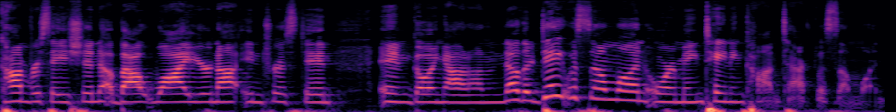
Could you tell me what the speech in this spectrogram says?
conversation about why you're not interested in going out on another date with someone or maintaining contact with someone.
